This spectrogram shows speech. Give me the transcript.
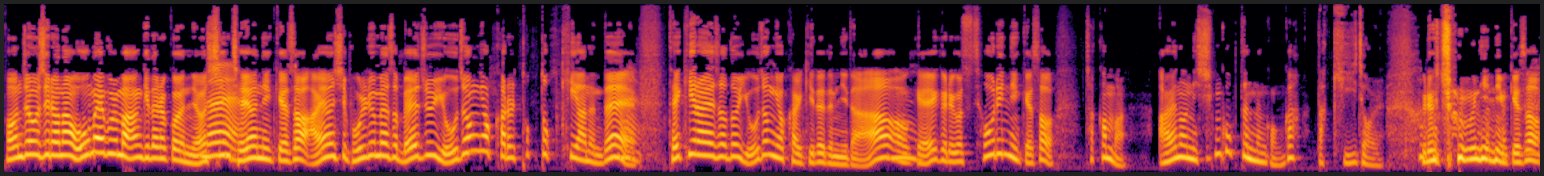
언제 오시려나 오매불만 기다렸거든요. 네. 신재현님께서 아연 씨 볼륨에서 매주 요정 역할을 톡톡히 하는데 네. 데키라에서도 요정 역할 기대됩니다. 음. 오케이. 그리고 소리님께서 잠깐만. 아연 언니 신곡 듣는 건가? 나 기절. 그리고 주은이님께서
